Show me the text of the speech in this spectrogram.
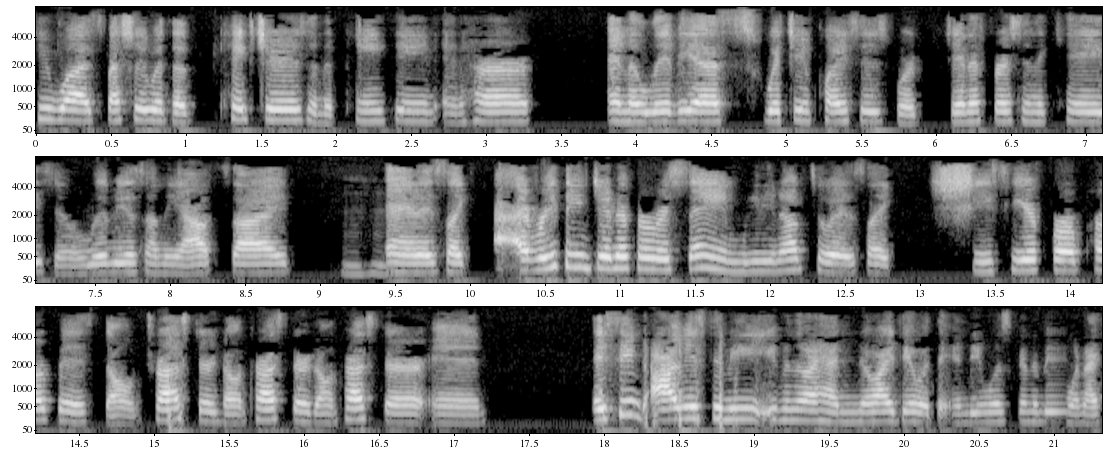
She was, especially with the pictures and the painting and her and Olivia switching places where Jennifer's in the cage and Olivia's on the outside. Mm-hmm. And it's like everything Jennifer was saying leading up to it is like she's here for a purpose. Don't trust her. Don't trust her. Don't trust her. And it seemed obvious to me, even though I had no idea what the ending was going to be. When I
